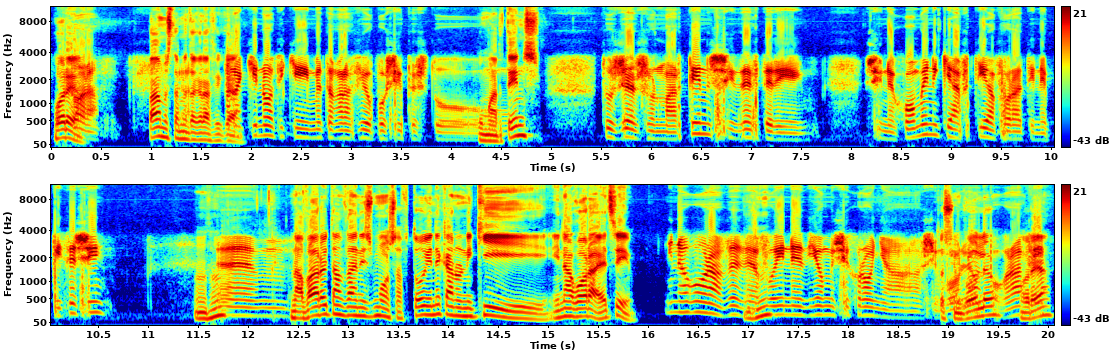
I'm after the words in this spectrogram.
Ωραία. Τώρα, Πάμε στα μεταγραφικά. ανακοινώθηκε η μεταγραφή όπως είπες του, Ο Μαρτίνς. του Ζέλσον Μαρτίνς, η δεύτερη συνεχόμενη και αυτή αφορά την επίθεση. Μμμ. Ε, Ναβάρο ήταν δανεισμός. Αυτό είναι κανονική. Είναι αγορά, έτσι; είναι αγορά βέβαια, Μμμ. αφού είναι 2,5 χρόνια Το συμβόλαιο, συμβόλαιο. υπογράφει. Ωραία.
